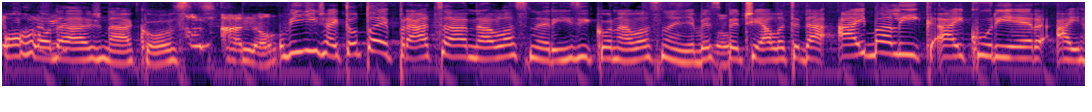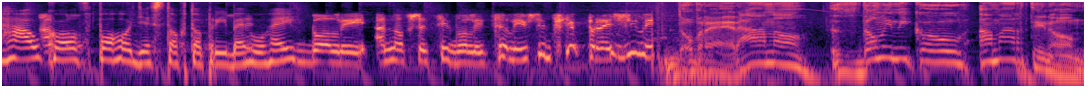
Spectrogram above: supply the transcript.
ohlodá až na kosť. Áno. Vidíš, aj toto je práca na vlastné riziko, na vlastné nebezpečie, ale teda aj balík, aj kuriér, aj Hauko v pohode z tohto príbehu, hej? Boli, áno, všetci boli celí, všetci prežili. Dobré ráno s Dominikou a Martinom.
